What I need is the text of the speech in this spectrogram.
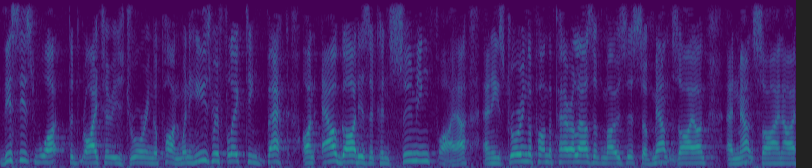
this is what the writer is drawing upon. When he's reflecting back on our God is a consuming fire, and he's drawing upon the parallels of Moses, of Mount Zion and Mount Sinai,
